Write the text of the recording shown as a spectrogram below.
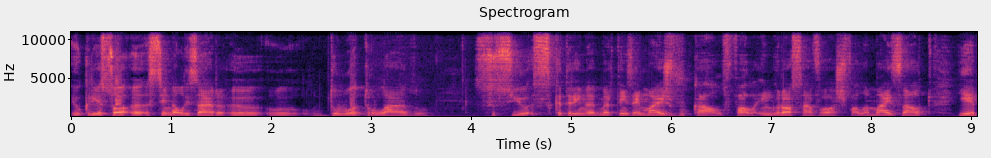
Eu queria só uh, sinalizar uh, do outro lado, se, se, Catarina Martins é mais vocal, fala, engrossa a voz, fala mais alto e é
